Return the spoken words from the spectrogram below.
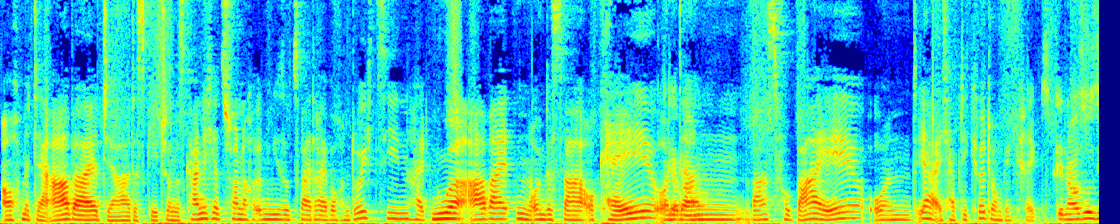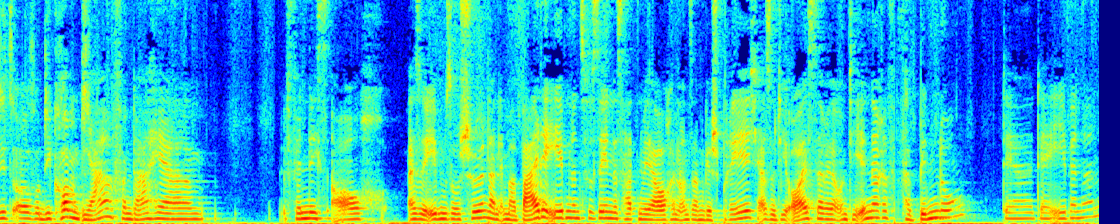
auch mit der Arbeit, ja, das geht schon, das kann ich jetzt schon noch irgendwie so zwei, drei Wochen durchziehen, halt nur arbeiten und es war okay und genau. dann war es vorbei und ja, ich habe die Quittung gekriegt. Genau so sieht's aus und die kommt. Ja, von daher finde ich es auch also ebenso schön, dann immer beide Ebenen zu sehen. Das hatten wir ja auch in unserem Gespräch, also die äußere und die innere Verbindung der, der Ebenen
